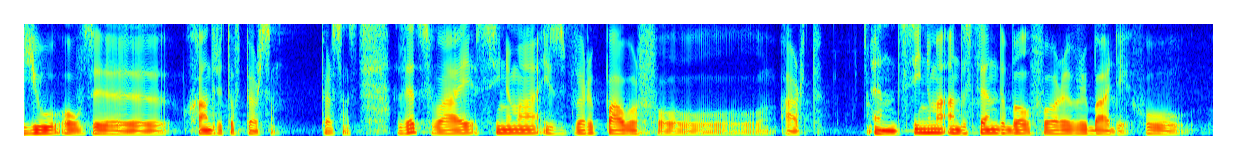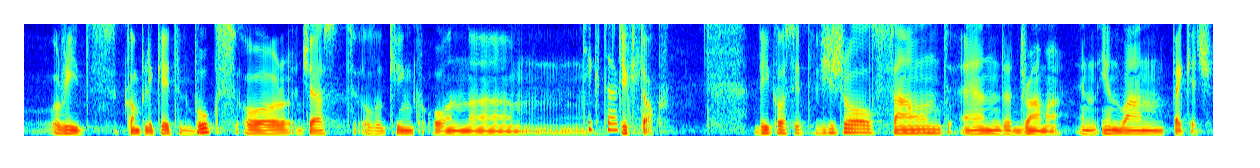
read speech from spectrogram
view of the hundred of person persons. That's why cinema is very powerful art and cinema understandable for everybody who reads complicated books or just looking on um, TikTok. TikTok. Because it visual sound and drama in, in one package.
